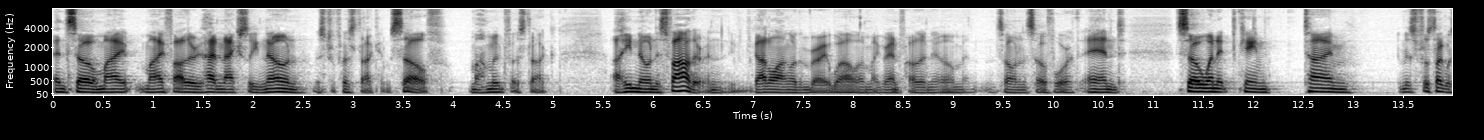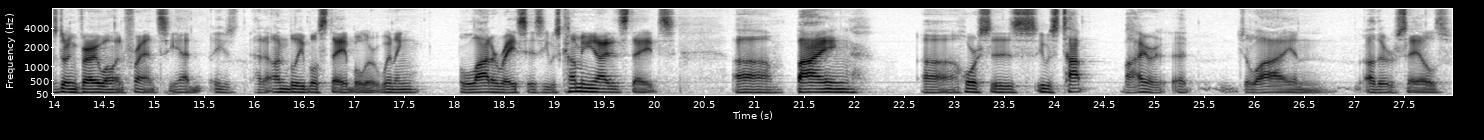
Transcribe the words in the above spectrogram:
And so my my father hadn't actually known Mr. Fustok himself, Mahmoud Fustok. Uh, he'd known his father and got along with him very well, and my grandfather knew him, and so on and so forth. And so when it came time, Mr. Fustok was doing very well in France. He had he was, had an unbelievable stable, or winning a lot of races. He was coming to the United States, um, buying uh, horses. He was top buyer at July and other sales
